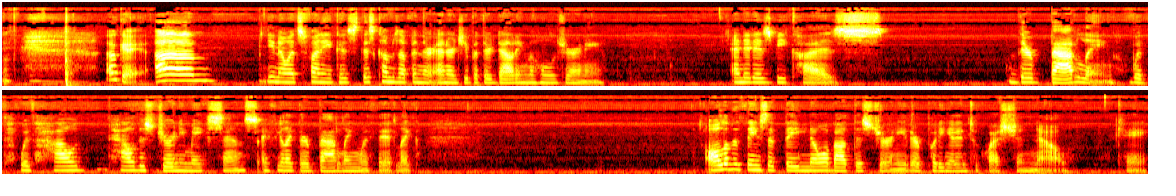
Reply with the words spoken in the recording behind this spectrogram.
okay, um, you know, it's funny because this comes up in their energy, but they're doubting the whole journey. And it is because they're battling with with how how this journey makes sense. I feel like they're battling with it like all of the things that they know about this journey, they're putting it into question now. Okay.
